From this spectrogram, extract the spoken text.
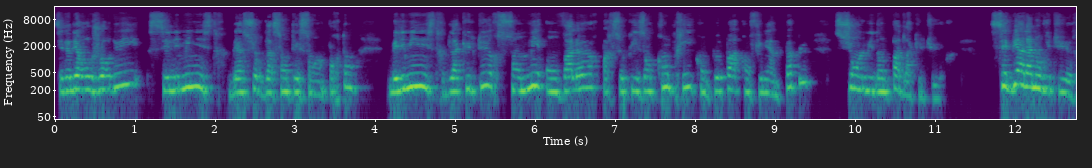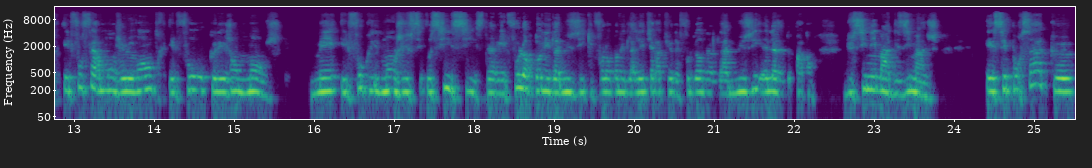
C'est-à-dire aujourd'hui, c'est les ministres, bien sûr, de la santé sont importants, mais les ministres de la culture sont mis en valeur parce qu'ils ont compris qu'on ne peut pas confiner un peuple si on ne lui donne pas de la culture. C'est bien la nourriture, il faut faire manger le ventre, il faut que les gens mangent, mais il faut qu'ils mangent aussi ici, c'est-à-dire il faut leur donner de la musique, il faut leur donner de la littérature, il faut leur donner de la musique, euh, pardon, du cinéma, des images. Et c'est pour ça que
